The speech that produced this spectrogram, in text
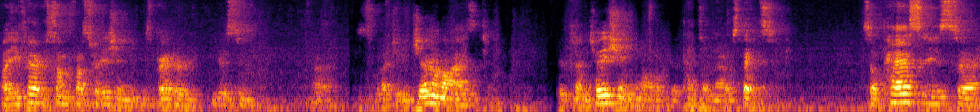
But if you have some frustration, it's better using uh, slightly generalized representation of the tensor network states. So PESS is uh,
